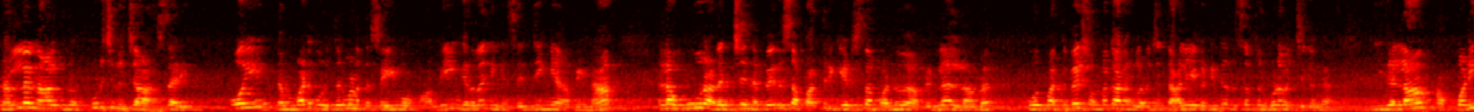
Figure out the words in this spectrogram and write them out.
நல்ல நாள் பிடிச்சிருச்சா சரி போய் நம்ம பாட்டுக்கு ஒரு திருமணத்தை செய்வோம் அப்படிங்கிறத நீங்கள் செஞ்சீங்க அப்படின்னா எல்லாம் ஊர் அழைச்சி இந்த பெருசாக பத்திரிக்கை அடிச்சு தான் பண்ணுவேன் அப்படின்லாம் இல்லாமல் ஒரு பத்து பேர் சொந்தக்காரங்களை வச்சு தாலியை கட்டிட்டு ரிசப்ஷன் கூட வச்சுக்கோங்க. இதெல்லாம் அப்படி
